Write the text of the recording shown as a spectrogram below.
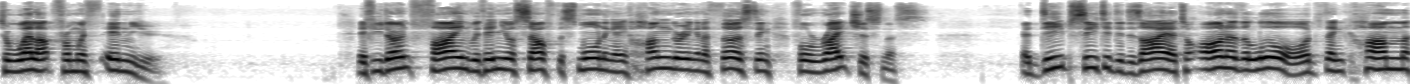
to well up from within you if you don't find within yourself this morning a hungering and a thirsting for righteousness, a deep seated desire to honor the Lord, then come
